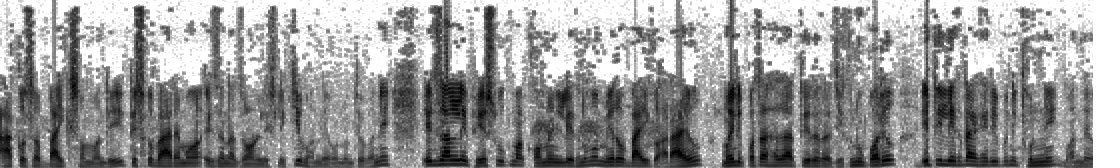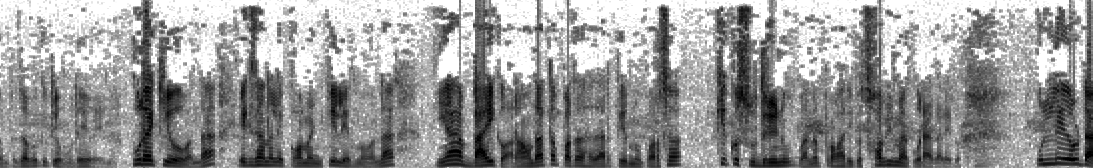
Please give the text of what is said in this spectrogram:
आएको छ बाइक सम्बन्धी त्यसको बारेमा एकजना जर्नलिस्टले के भन्दै हुनुहुन्थ्यो भने एकजनाले फेसबुकमा कमेन्ट लेख्नुभयो मेरो बाइक हरायो मैले पचास हजार तिरेर झिक्नु पर्यो यति लेख्दाखेरि पनि थुन्ने भन्दै हुन्थ्यो जबकि त्यो हुँदै होइन। कुरा के हो भन्दा एकजनाले कमेन्ट के लेख्नु भन्दा यहाँ बाइक हराउँदा त पचास हजार तिर्नुपर्छ के को सुध्रिनु भनेर प्रहरीको छविमा कुरा गरेको। उसले एउटा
